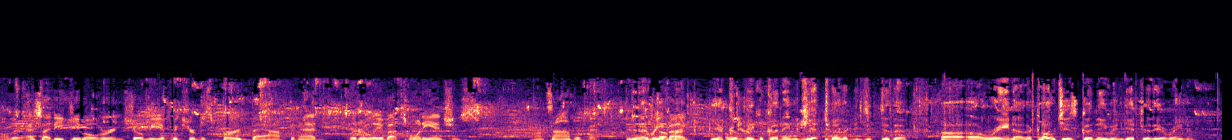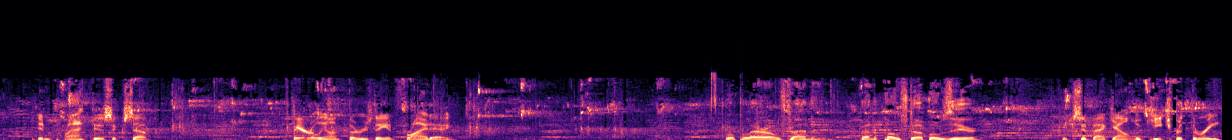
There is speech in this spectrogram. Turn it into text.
Oh, their SID came over and showed me a picture of his bird bath. It had literally about 20 inches on top of it. You know, Three by- about, you know, Oh, people couldn't even get to the to the uh, arena. The coaches couldn't even get to the arena. They didn't practice except barely on Thursday and Friday. Well, Palermo was trying to trying to post up Ozier. Kicks it back out. Lukic for three.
